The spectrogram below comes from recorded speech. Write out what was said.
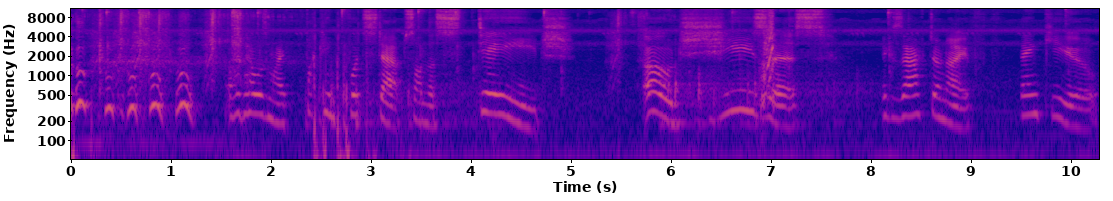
Ooh, ooh, ooh. Oh, that was my fucking footsteps on the stage. Oh, Jesus. Exacto knife. Thank you.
